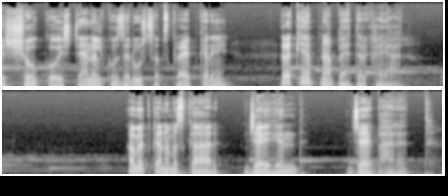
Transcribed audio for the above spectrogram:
इस शो को, इस चैनल को ज़रूर सब्सक्राइब करें, रखें अपना बेहतर ख्याल। अमित का नमस्कार, जय हिंद, जय भारत।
